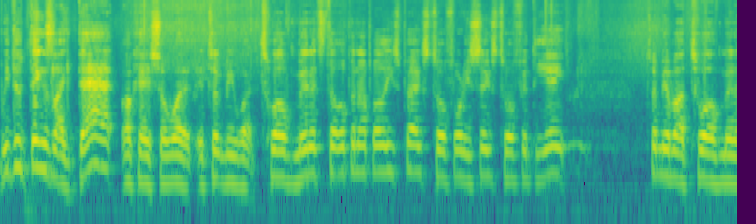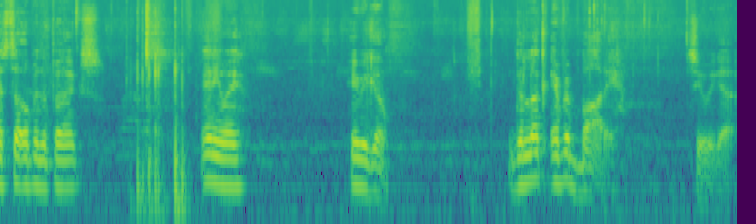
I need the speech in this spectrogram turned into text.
We do things like that. Okay, so what? It took me what 12 minutes to open up all these packs. 1246, 1258. Took me about 12 minutes to open the packs. Anyway, here we go. Good luck, everybody. see what we got.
